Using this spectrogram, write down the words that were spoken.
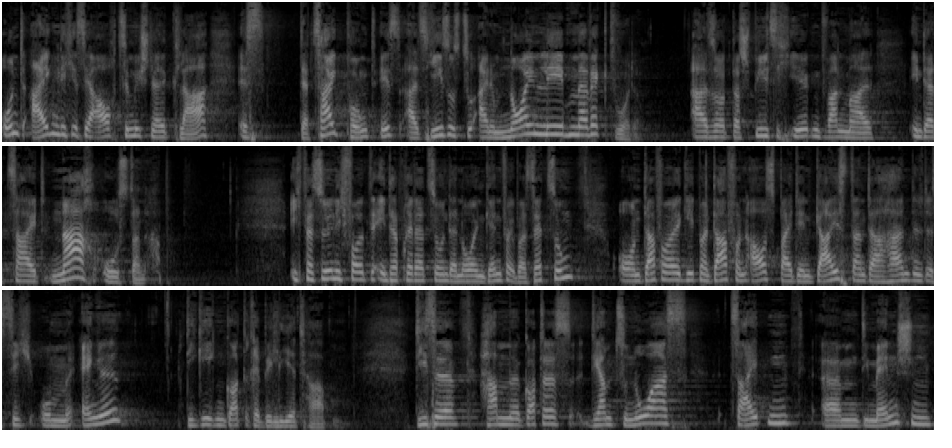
Und eigentlich ist ja auch ziemlich schnell klar, es, der Zeitpunkt ist, als Jesus zu einem neuen Leben erweckt wurde. Also das spielt sich irgendwann mal in der Zeit nach Ostern ab. Ich persönlich folge der Interpretation der neuen Genfer Übersetzung und dafür geht man davon aus, bei den Geistern, da handelt es sich um Engel, die gegen Gott rebelliert haben. Diese haben Gottes, die haben zu Noahs Zeiten ähm, die Menschen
